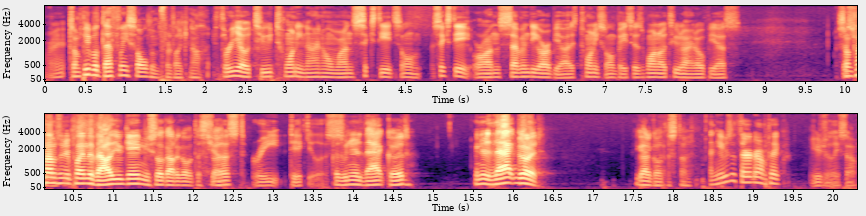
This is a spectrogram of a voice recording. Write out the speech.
Right? Some people definitely sold him for like nothing. 302, 29 home runs, 68 stolen, 68 runs, 70 RBIs, 20 stolen bases, 1029 OPS. Just Sometimes when you're playing the value game, you still got to go with the stud. just ridiculous. Because when you're that good, when you're that good, you got to go with the stud. And he was a third round pick usually, so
